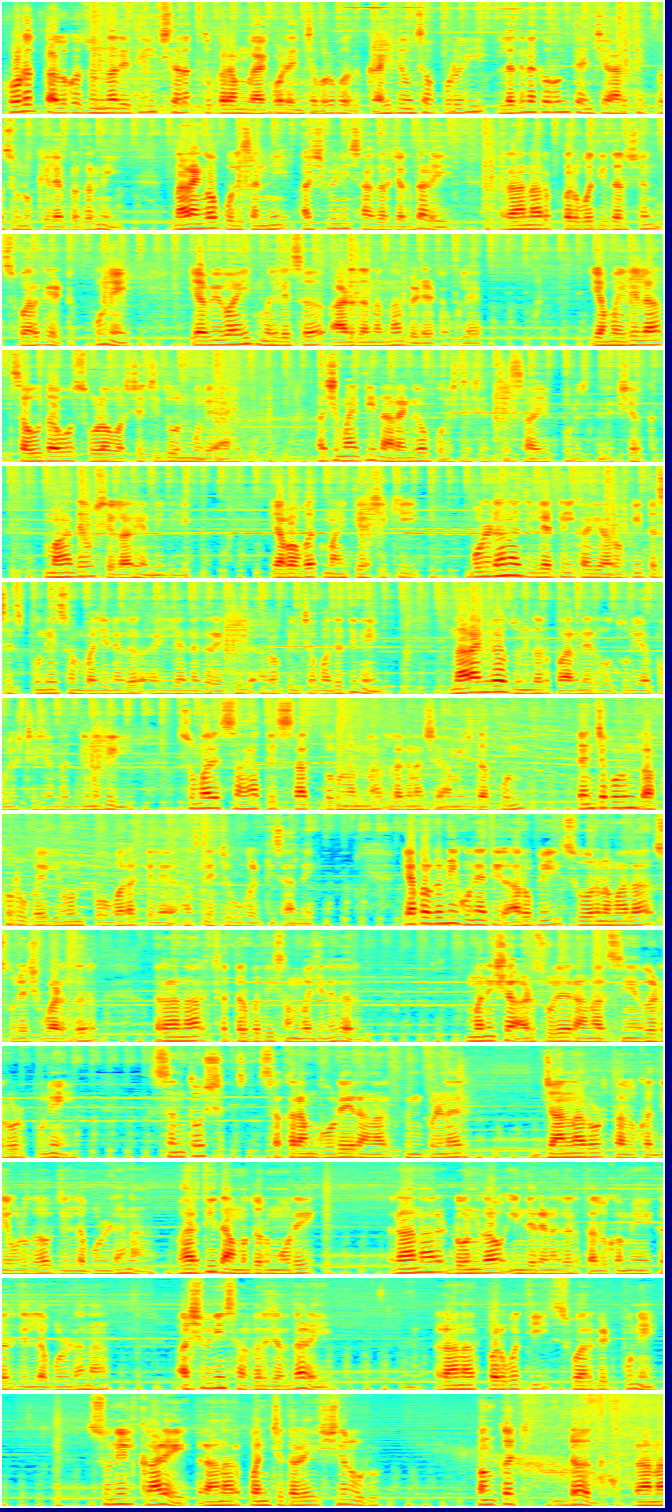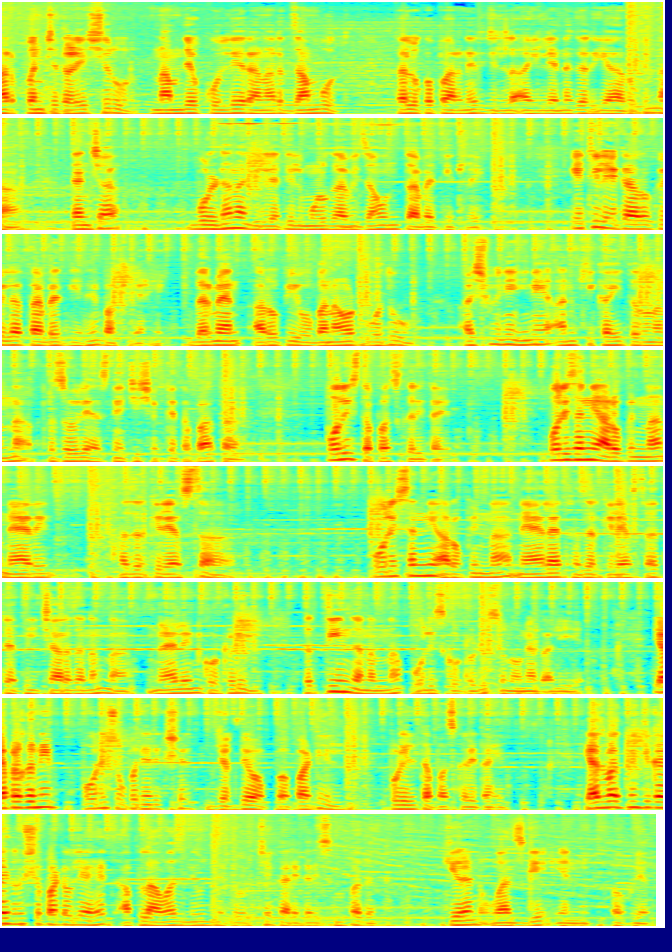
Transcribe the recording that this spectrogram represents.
खोडद तालुका जुन्नर येथील शरद तुकाराम गायकवाड यांच्याबरोबर काही दिवसांपूर्वी लग्न करून त्यांची आर्थिक फसवणूक केल्याप्रकरणी नारायणगाव पोलिसांनी अश्विनी सागर जगदाळे राहणार पर्वती दर्शन स्वारगेट पुणे या विवाहित महिलेसह आठ जणांना बेड्या ठोकल्या. आहेत या महिलेला चौदा व सोळा वर्षाची दोन मुले आहेत. अशी माहिती नारायणगाव पोलीस स्टेशनचे सहाय्यक पोलीस निरीक्षक महादेव शेलार यांनी दिली. याबाबत माहिती अशी की बुलढाणा जिल्ह्यातील काही आरोपी तसेच पुणे संभाजीनगर अहिल्यानगर येथील आरोपींच्या मदतीने नारायणगाव जुन्नर पारनेर ओतूर या पोलीस स्टेशन हद्दीमधील सुमारे सहा ते सात तरुणांना लग्नाचे आमिष दाखवून त्यांच्याकडून लाखो रुपये घेऊन पोबारा केल्या असल्याचे उघडकीस आले. या प्रकरणी गुन्ह्यातील आरोपी सुवर्णमाला सुरेश वाडकर राहणार छत्रपती संभाजीनगर मनीषा अडसुळे राहणार सिंहगड रोड पुणे संतोष सखाराम घोडे राहणार पिंपळनेर जालना रोड तालुका देऊळगाव जिल्हा बुलढाणा भारती दामोदर मोरे राहणार डोनगाव इंदिरानगर तालुका मेहकर जिल्हा बुलढाणा अश्विनी सागर जगदाळे राहणार पर्वती स्वारगेट पुणे सुनील काळे राहणार पंचतळे शिरूर पंकज डग राहणार पंचतळे शिरूर नामदेव कोल्हे राहणार जांबूत तालुका पारनेर जिल्हा अहिल्यानगर या आरोपींना त्यांच्या बुलढाणा जिल्ह्यातील मूळ गावी जाऊन ताब्यात घेतले. येथील एका आरोपीला ताब्यात घेणे बाकी आहे. दरम्यान आरोपी व बनावट वधू अश्विनी हिने आणखी काही तरुणांना फसवले असण्याची शक्यता पाहता पोलीस तपास करीत आहेत. पोलिसांनी आरोपींना न्यायालयात हजर केले असता पोलिसांनी आरोपींना न्यायालयात हजर केले असता त्यातील चार जणांना न्यायालयीन कोठडी तर तीन जणांना पोलीस कोठडी सुनावण्यात आली आहे. या प्रकरणी पोलीस उपनिरीक्षक जगदेव पाटील पुढील तपास करीत आहेत. याच बातमीची काही दृश्य पाठवली आहेत. आपला आवाज न्यूज नेटवर्कचे कार्यकारी संपादक किरण वाजगे यांनी. पाहूयात.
